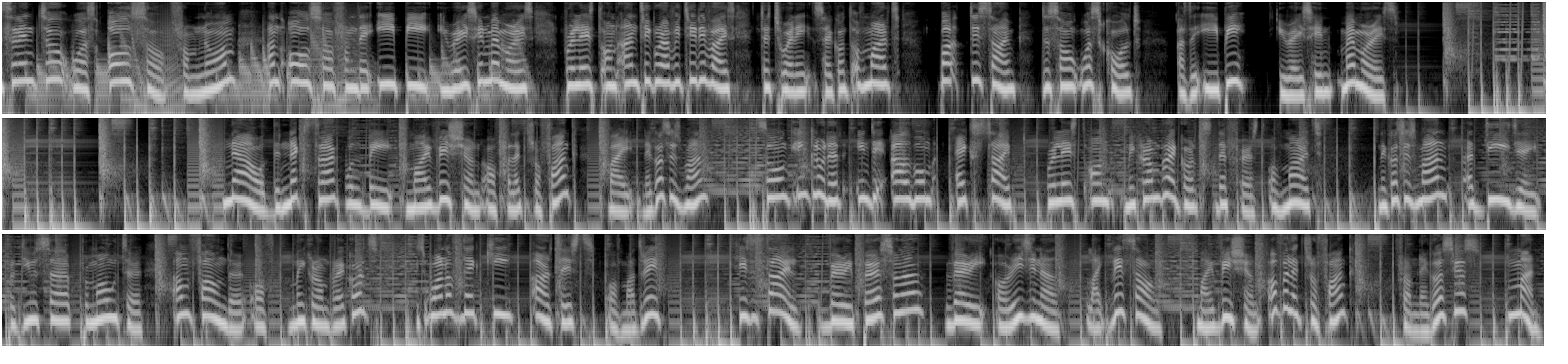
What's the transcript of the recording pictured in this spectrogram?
Listening to was also from Noam and also from the EP Erasing Memories released on Anti Gravity Device the 22nd of March, but this time the song was called as the EP Erasing Memories. Now, the next track will be My Vision of Electrofunk by Negocius Man, song included in the album X Type released on Micron Records the 1st of March. Negocius Man, a DJ, producer, promoter, and founder of Micron Records, is one of the key artists of Madrid. His style, very personal, very original, like this song, My Vision of Electrofunk from Negocius Man.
